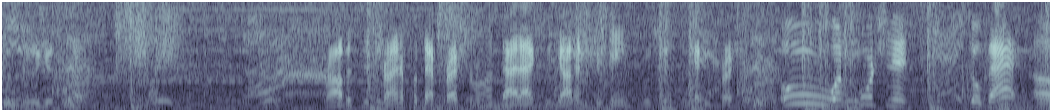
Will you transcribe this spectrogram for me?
Really good stuff. Robinson trying to put that pressure on. That actually got him two games was just heavy pressure. Oh, unfortunate. So that uh,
